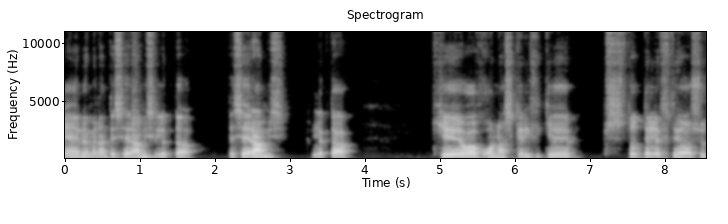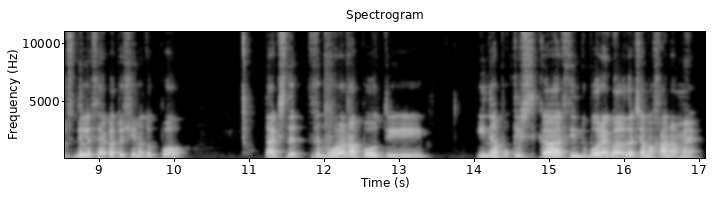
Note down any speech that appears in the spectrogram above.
ενώ έμεναν 4,5 λεπτά, 4,5 λεπτά και ο αγώνας κρίθηκε στο τελευταίο σου, στην τελευταία κατοχή να το πω. Εντάξει, δεν, δεν μπορώ να πω ότι είναι αποκλειστικά ευθύνη του Μπορέγκο, αλλά εντάξει, άμα χάναμε,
